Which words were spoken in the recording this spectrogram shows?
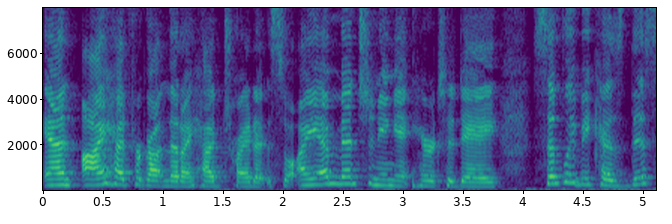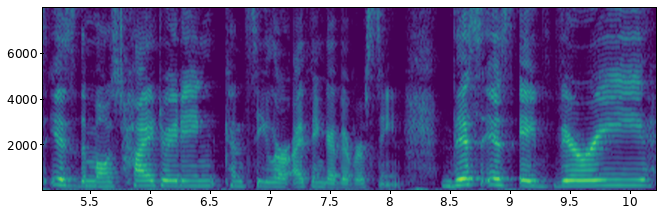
And I had forgotten that I had tried it. So I am mentioning it here today simply because this is the most hydrating concealer I think I've ever seen. This is a very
